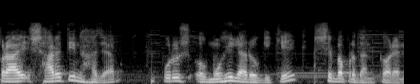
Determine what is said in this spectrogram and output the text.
প্রায় সাড়ে তিন হাজার পুরুষ ও মহিলা রোগীকে সেবা প্রদান করেন।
